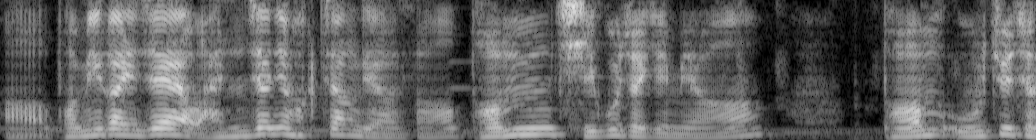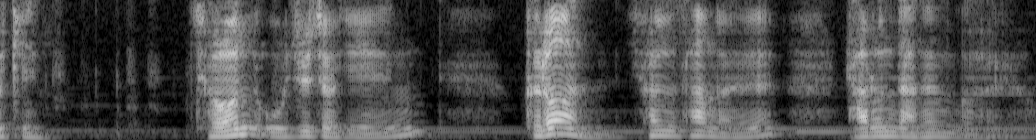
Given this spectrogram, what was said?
어, 범위가 이제 완전히 확장되어서 범지구적이며 범우주적인, 전우주적인 그런 현상을 다룬다는 거예요.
